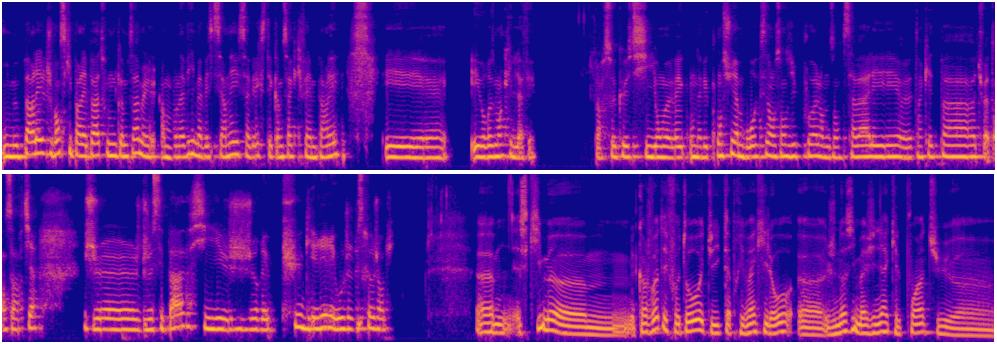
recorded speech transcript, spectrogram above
me parlait, je pense qu'il parlait pas à tout le monde comme ça, mais à mon avis, il m'avait cerné. Il savait que c'était comme ça qu'il fallait me parler. Et, et heureusement qu'il l'a fait. Parce que si on avait, on avait continué à me brosser dans le sens du poil en me disant ça va aller, euh, t'inquiète pas, tu vas t'en sortir, je ne sais pas si j'aurais pu guérir et où je serais aujourd'hui. Euh, ce qui me, quand je vois tes photos et tu dis que tu as pris 20 kilos, euh, je n'ose imaginer à quel point tu, euh,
